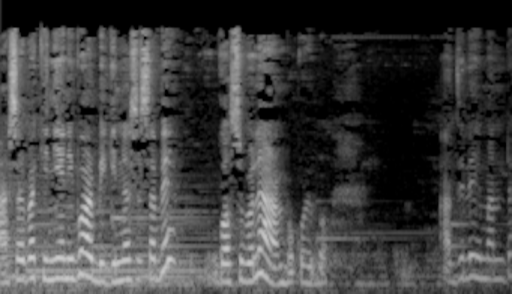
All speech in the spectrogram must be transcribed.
নাৰ্চাৰীৰ পৰা কিনি আনিব আৰু বিগিনাৰ্ছ হিচাপে গছ ৰুবলৈ আৰম্ভ কৰিব। আজিলৈ ইমানতে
